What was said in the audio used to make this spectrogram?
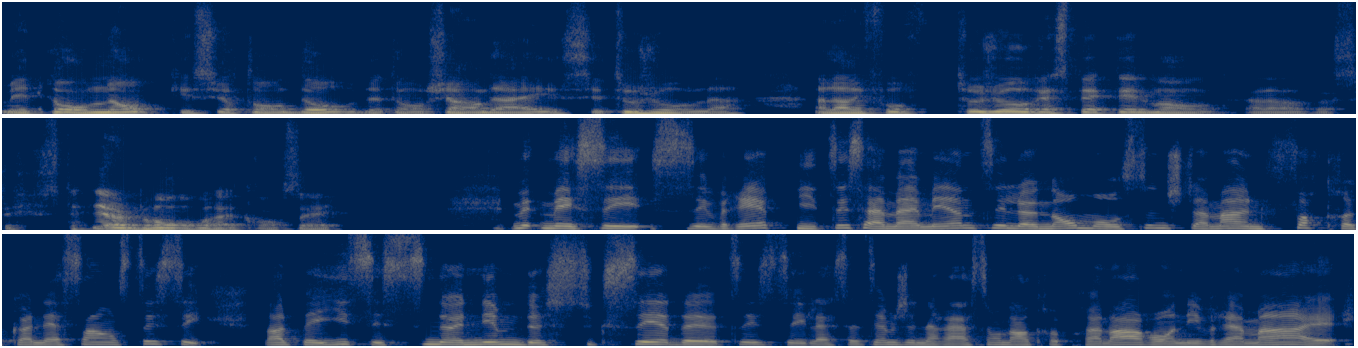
mais ton nom qui est sur ton dos de ton chandail, c'est toujours là. Alors, il faut toujours respecter le monde. Alors, c'était un bon euh, conseil. Mais, c'est, vrai, puis tu sais, ça m'amène, tu sais, le nom Molson, justement, à une forte reconnaissance. Tu sais, dans le pays, c'est synonyme de succès, de, tu sais, c'est la septième génération d'entrepreneurs. On est vraiment, euh, tu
